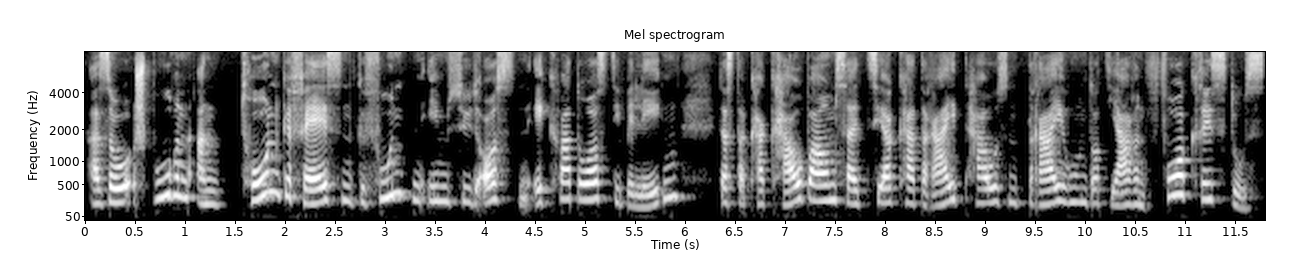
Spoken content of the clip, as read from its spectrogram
Also Spuren an Tongefäßen gefunden im Südosten Ecuadors, die belegen, dass der Kakaobaum seit ca. 3300 Jahren vor Christus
